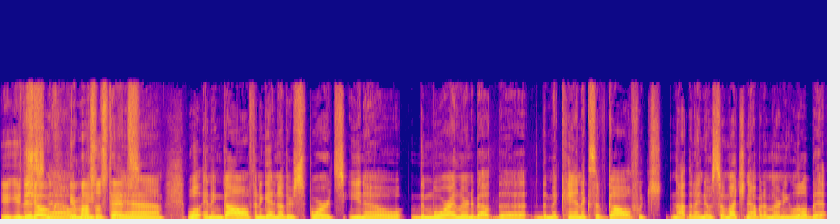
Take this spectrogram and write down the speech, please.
You, you this choke, now. your muscles tense. Yeah. Well, and in golf, and again in other sports, you know, the more I learn about the the mechanics of golf, which not that I know so much now, but I'm learning a little bit.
